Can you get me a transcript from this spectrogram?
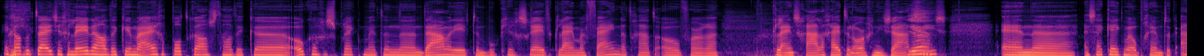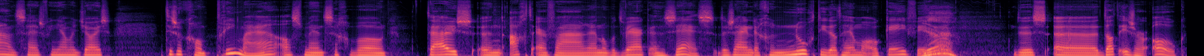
Ik had een tijdje geleden had ik in mijn eigen podcast had ik eh, ook een gesprek met een eh, dame die heeft een boekje geschreven, Klein maar Fijn. Dat gaat over eh, kleinschaligheid in organisaties. En, en zij keek me op een gegeven moment ook aan. Ze zei ze van ja, maar Joyce, het is ook gewoon prima hè, als mensen gewoon thuis een acht ervaren en op het werk een zes. Er zijn er genoeg die dat helemaal oké vinden. Ja. Dus dat is er ook.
